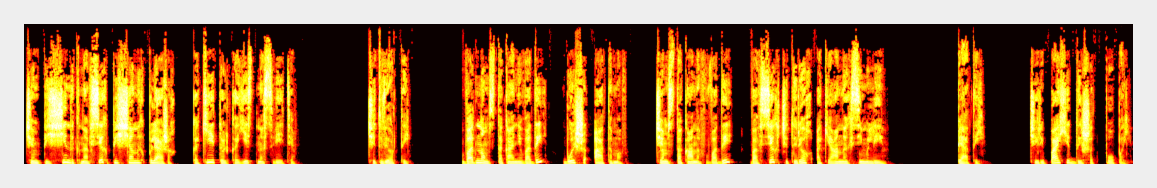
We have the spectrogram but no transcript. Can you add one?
чем песчинок на всех песчаных пляжах, какие только есть на свете. Четвертый. В одном стакане воды больше атомов, чем стаканов воды во всех четырех океанах Земли. Пятый. Черепахи дышат попой.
